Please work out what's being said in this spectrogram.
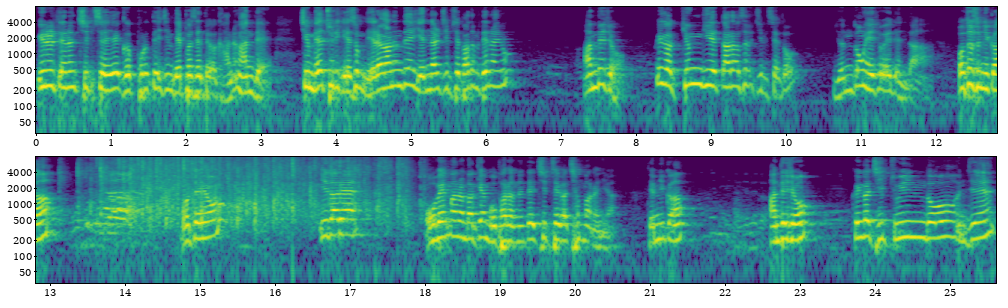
이럴 때는 집세의 그 프로테이지 몇 퍼센트가 가능한데 지금 매출이 계속 내려가는데 옛날 집세 받으면 되나요? 안 되죠. 그러니까 경기에 따라서 집세도 연동해 줘야 된다. 어떻습니까? 어때요? 이달에 500만 원밖에 못 팔았는데 집세가 1000만 원이야. 됩니까? 안 되죠? 그러니까 집 주인도 이제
